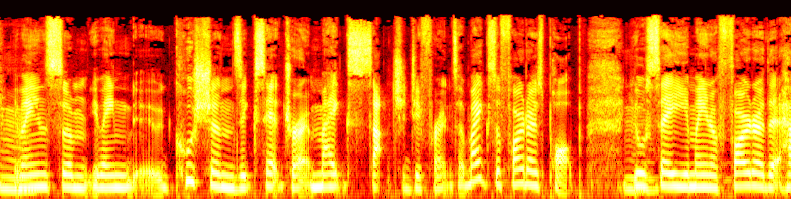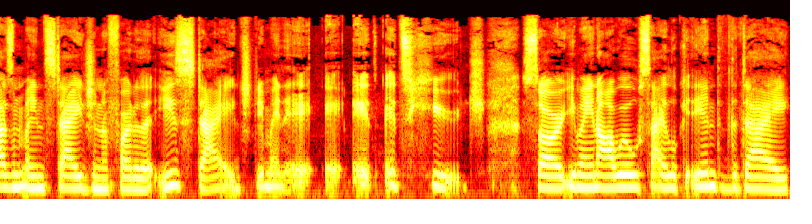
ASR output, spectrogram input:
Mm. You mean some you mean uh, cushions, etc. It makes such a difference. It makes the photos pop. Mm. You'll see you mean a photo that hasn't been staged and a photo that is staged. You mean it, it, it's huge. So you mean I will say look the end of the day,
